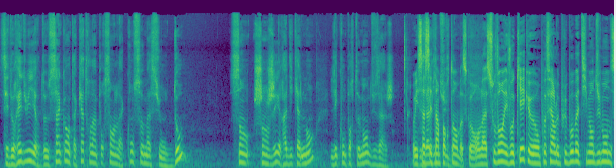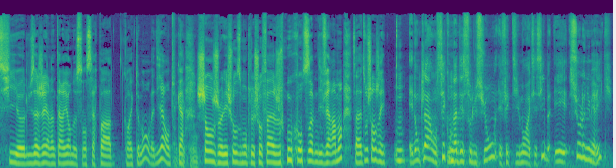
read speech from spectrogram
c'est de réduire de 50 à 80% la consommation d'eau sans changer radicalement les comportements d'usage. Oui, ça c'est important parce qu'on l'a souvent évoqué qu'on peut faire le plus beau bâtiment du monde si euh, l'usager à l'intérieur ne s'en sert pas correctement, on va dire. En tout cas, change les choses, monte le chauffage ou consomme différemment, ça va tout changer. Mm. Et donc là, on sait qu'on a mm. des solutions effectivement accessibles. Et sur le numérique,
